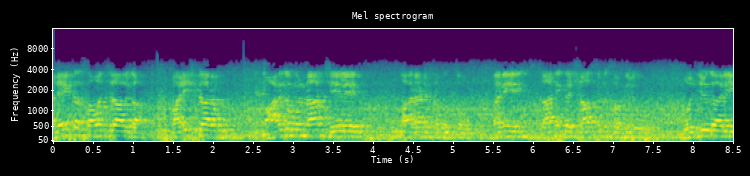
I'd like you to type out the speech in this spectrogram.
అనేక సంవత్సరాలుగా పరిష్కారం మార్గమున్నా చేయలేదు. ఆనాటి ప్రభుత్వం. కానీ స్థానిక శాసనసభ్యులు బొజ్జు గారి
